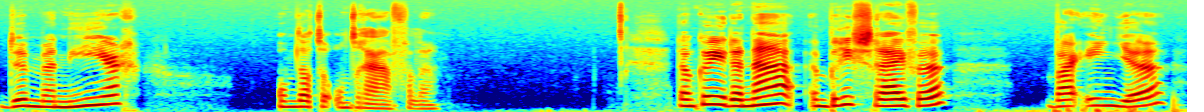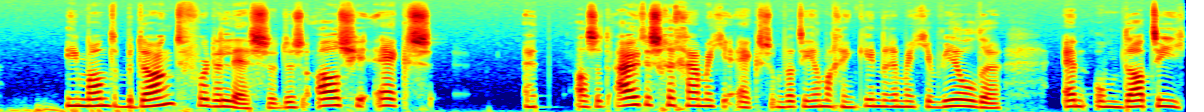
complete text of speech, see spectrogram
de manier om dat te ontrafelen. Dan kun je daarna een brief schrijven waarin je iemand bedankt voor de lessen. Dus als je ex, het, als het uit is gegaan met je ex, omdat hij helemaal geen kinderen met je wilde en omdat hij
